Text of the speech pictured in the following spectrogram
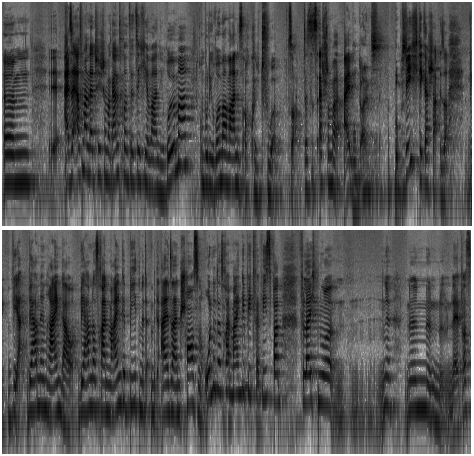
Ähm, äh, also erstmal natürlich schon mal ganz grundsätzlich, hier waren die Römer und wo die Römer waren, ist auch Kultur. So, das ist erst schon mal ein Punkt eins. Bums. wichtiger Scha Also, wir, wir haben den Rheingau, wir haben das Rhein-Main-Gebiet mit, mit all seinen Chancen. Ohne das Rhein-Main-Gebiet wäre Wiesbaden vielleicht nur eine, eine, eine, eine etwas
